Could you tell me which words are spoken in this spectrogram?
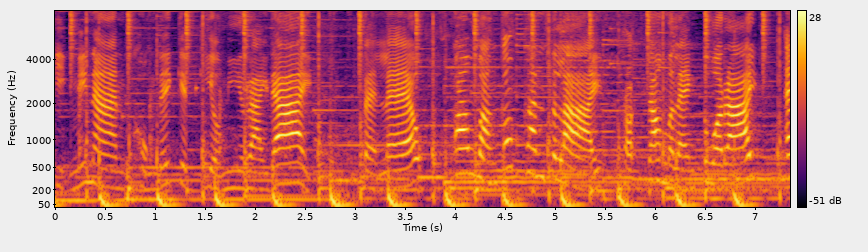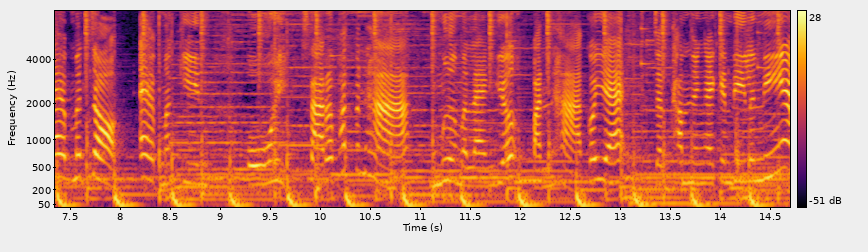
อีกไม่นานคงได้เก็บเกี่ยวมีรายได้ แต่แล้วความหวังก็พลันสลาย เพราะเจ้าแมลงตัวร้าย แอบมาเจาะแอบมากิน โอ้ย สารพัดปัญหา เมื่อแมลงเยอะปัญหาก็แยะ จะทำยังไงกันดีล่ะเนี่ย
